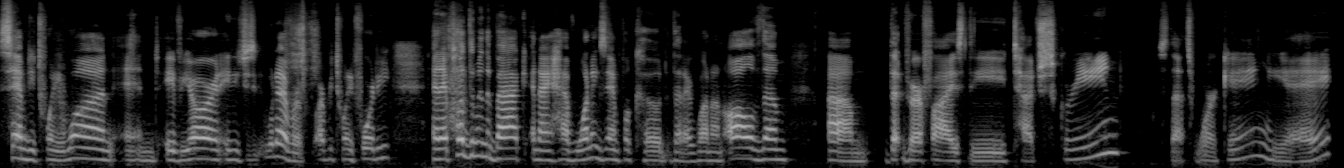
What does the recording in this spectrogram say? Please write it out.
SAMD21 and AVR and 82, whatever, RP2040. And I plug them in the back and I have one example code that I run on all of them um, that verifies the touch screen. So that's working, yay.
